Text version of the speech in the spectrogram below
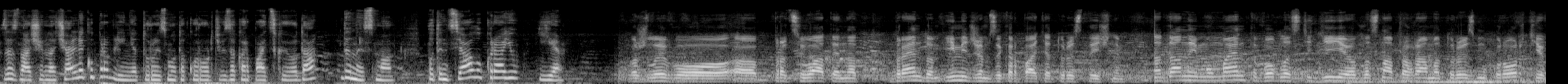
зазначив начальник управління туризму та курортів Закарпатської ОДА Денис Ман. Потенціал у краю є. Важливо е, працювати над брендом, іміджем Закарпаття туристичним. На даний момент в області діє обласна програма туризму курортів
